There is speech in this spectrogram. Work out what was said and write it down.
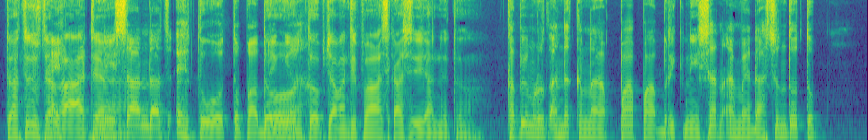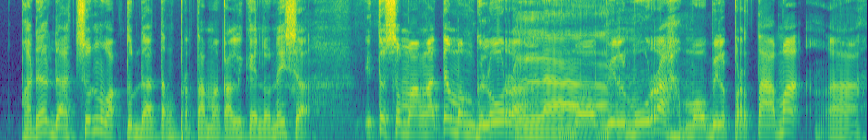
Datsun sudah nggak ada. Nissan Datsun, eh tutup pabriknya. Tutup, jangan dibahas kasihan itu. Tapi menurut anda kenapa pabrik Nissan sama Datsun tutup? Padahal Datsun waktu datang pertama kali ke Indonesia itu semangatnya menggelora, Lah. mobil murah, mobil pertama. Ah,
